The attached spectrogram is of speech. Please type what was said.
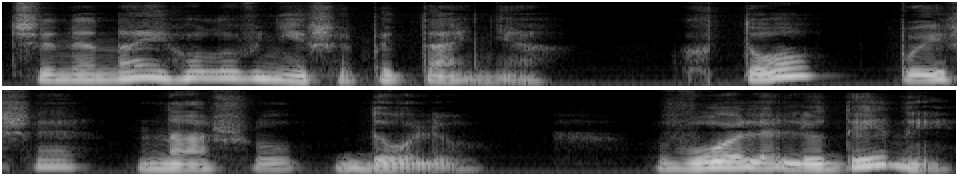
чи не найголовніше питання хто пише нашу долю? Воля людини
